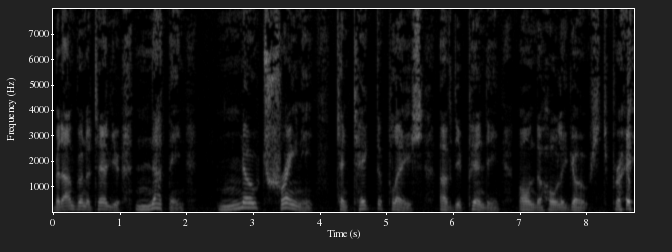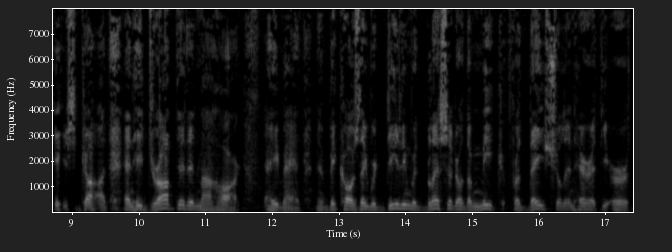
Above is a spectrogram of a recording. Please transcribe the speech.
But I'm going to tell you, nothing, no training can take the place of depending on the Holy Ghost. Praise God. And He dropped it in my heart. Amen. Because they were dealing with blessed are the meek for they shall inherit the earth.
